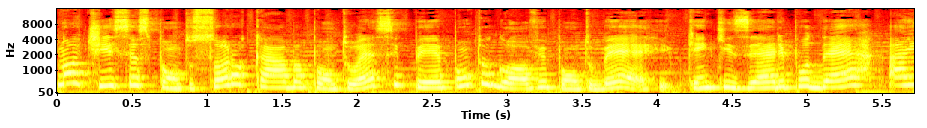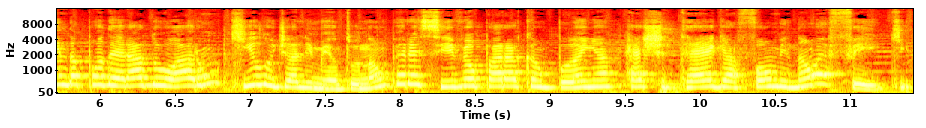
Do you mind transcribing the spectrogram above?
noticias.sorocaba.sp.gov.br. Quem quiser e puder ainda poderá doar um quilo de alimento não perecível para a campanha Hashtag A Fome Não É Fake,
